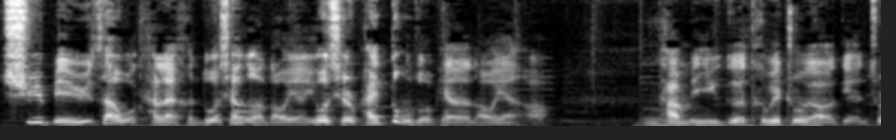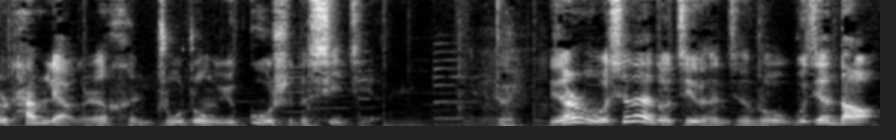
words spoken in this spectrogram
区别于，在我看来，很多香港导演，尤其是拍动作片的导演啊，嗯他们一个特别重要的点就是他们两个人很注重于故事的细节。对，你像是我现在都记得很清楚，《无间道》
